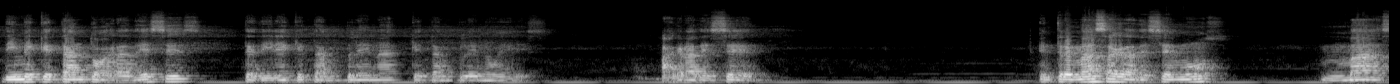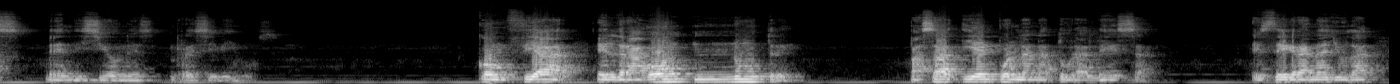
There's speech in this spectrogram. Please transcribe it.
Dime qué tanto agradeces, te diré qué tan plena, qué tan pleno eres. Agradecer. Entre más agradecemos, más bendiciones recibimos. Confiar, el dragón nutre. Pasar tiempo en la naturaleza es de gran ayuda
